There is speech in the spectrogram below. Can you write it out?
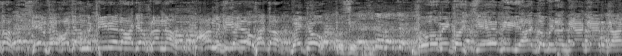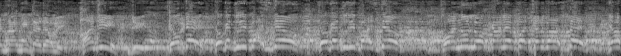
ਸਾਹਿਬ ਇਹ ਜਿਹਾ ਮਟੀਰੀਅਲ ਆ ਗਿਆ ਫਲਾਨਾ। ਆ ਮਟੀਰੀਅਲ ਸਾਡਾ। ਬੈਠੋ। ਤੁਸੀਂ। ਜੋ ਵੀ ਕੁਝ ਚੇਅਰ ਦੀ ਇਜਾਜ਼ਤ ਤੋਂ ਬਿਨਾਂ ਕਿਹਾ ਗਿਆ ਰਿਕਾਰਡ ਨਾ ਕੀਤਾ ਜਾਵੇ। ਹਾਂਜੀ। ਜੀ। ਕਿਉਂਕਿ ਕਿਉਂਕਿ ਤੁਸੀਂ ਭੱਜਦੇ ਹੋ। ਕਿਉਂਕਿ ਤੁਸੀਂ ਭੱਜਦੇ ਹੋ। ਤੁਹਾਨੂੰ ਲੋਕਾਂ ਨੇ ਭੱਜਣ ਵਾਸਤੇ ਜਾਂ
